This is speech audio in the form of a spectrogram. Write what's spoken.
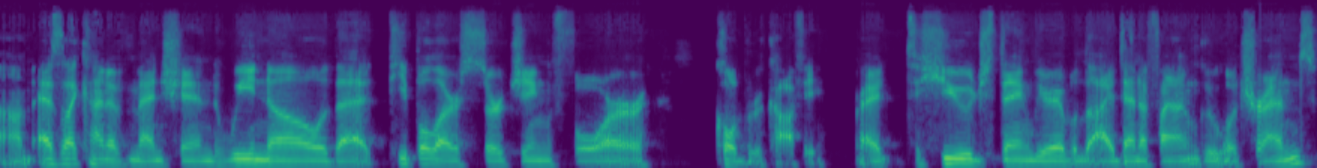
Um, as I kind of mentioned, we know that people are searching for cold brew coffee right? It's a huge thing we were able to identify on Google Trends.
